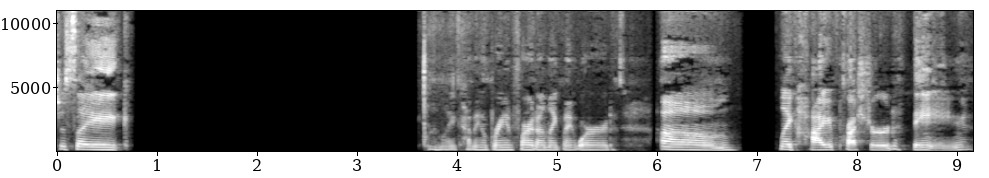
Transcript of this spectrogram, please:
just like, I'm like having a brain fart on like my word. Um, like high pressured thing,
